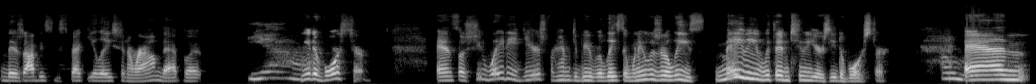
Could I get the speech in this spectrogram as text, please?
there's obviously speculation around that, but yeah, he divorced her. And so she waited years for him to be released. And when he was released, maybe within two years, he divorced her. Oh and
